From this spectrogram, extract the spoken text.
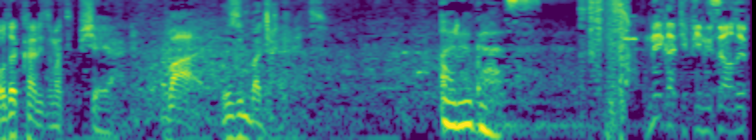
o da karizmatik bir şey yani. Vay uzun bacak. Aragaz, Negatifinizi alıp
